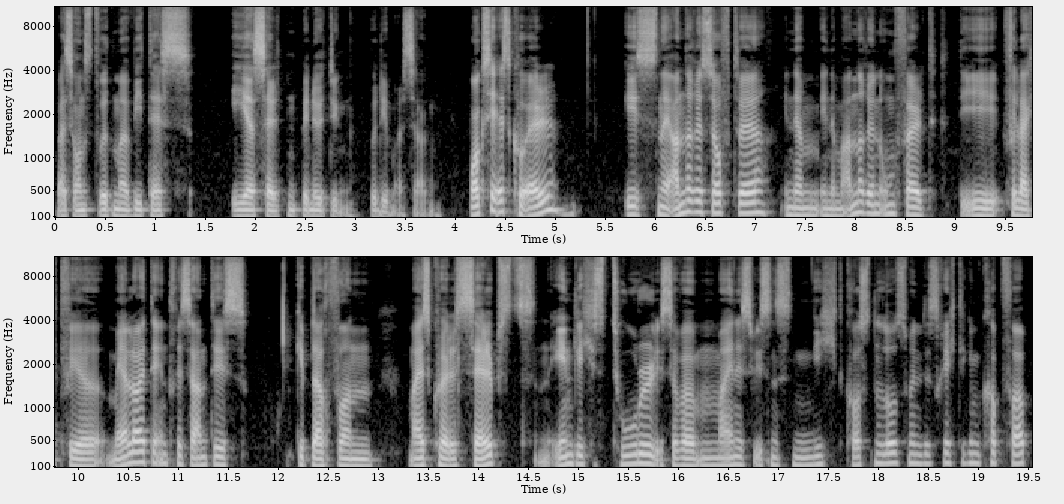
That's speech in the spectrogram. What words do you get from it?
weil sonst würde man wie das eher selten benötigen, würde ich mal sagen. Proxy SQL ist eine andere Software in einem, in einem anderen Umfeld, die vielleicht für mehr Leute interessant ist. Gibt auch von MySQL selbst ein ähnliches Tool, ist aber meines Wissens nicht kostenlos, wenn ich das richtig im Kopf habe.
